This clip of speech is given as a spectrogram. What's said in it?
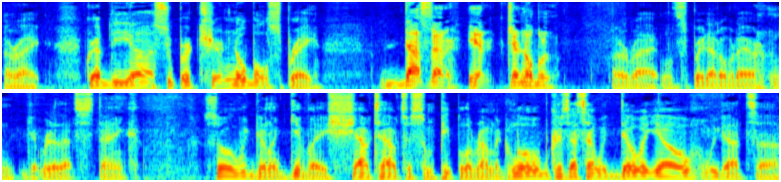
All right, grab the uh, super Chernobyl spray. Das sir, here Chernobyl. All right, we'll spray that over there and get rid of that stank. So we're gonna give a shout out to some people around the globe because that's how we do it, yo. We got uh,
